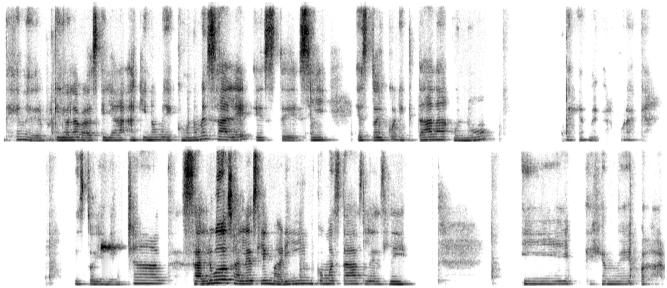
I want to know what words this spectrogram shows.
déjenme ver, porque yo la verdad es que ya aquí no me, como no me sale, este, si estoy conectada o no. Déjenme ver por acá. Estoy en el chat. Saludos a Leslie Marín. ¿Cómo estás, Leslie? Y déjenme bajar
